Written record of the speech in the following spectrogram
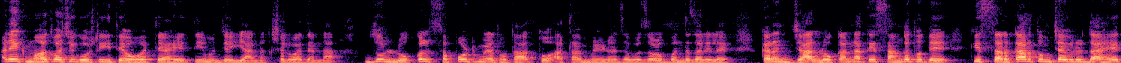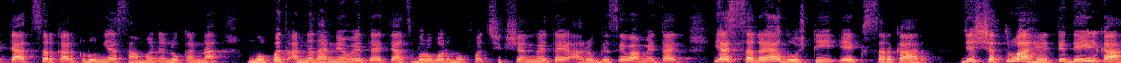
आणि एक महत्वाची गोष्ट इथे होते आहे ती म्हणजे या नक्षलवाद्यांना जो लोकल सपोर्ट मिळत होता तो आता मिळणं जवळजवळ बंद झालेलं आहे. कारण ज्या लोकांना ते सांगत होते की सरकार तुमच्या विरुद्ध आहे त्याच सरकारकडून या सामान्य लोकांना मोफत अन्नधान्य मिळतंय त्याचबरोबर मोफत शिक्षण मिळतंय आरोग्य सेवा मिळत आहेत या सगळ्या गोष्टी एक सरकार जे शत्रू आहे ते देईल का?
